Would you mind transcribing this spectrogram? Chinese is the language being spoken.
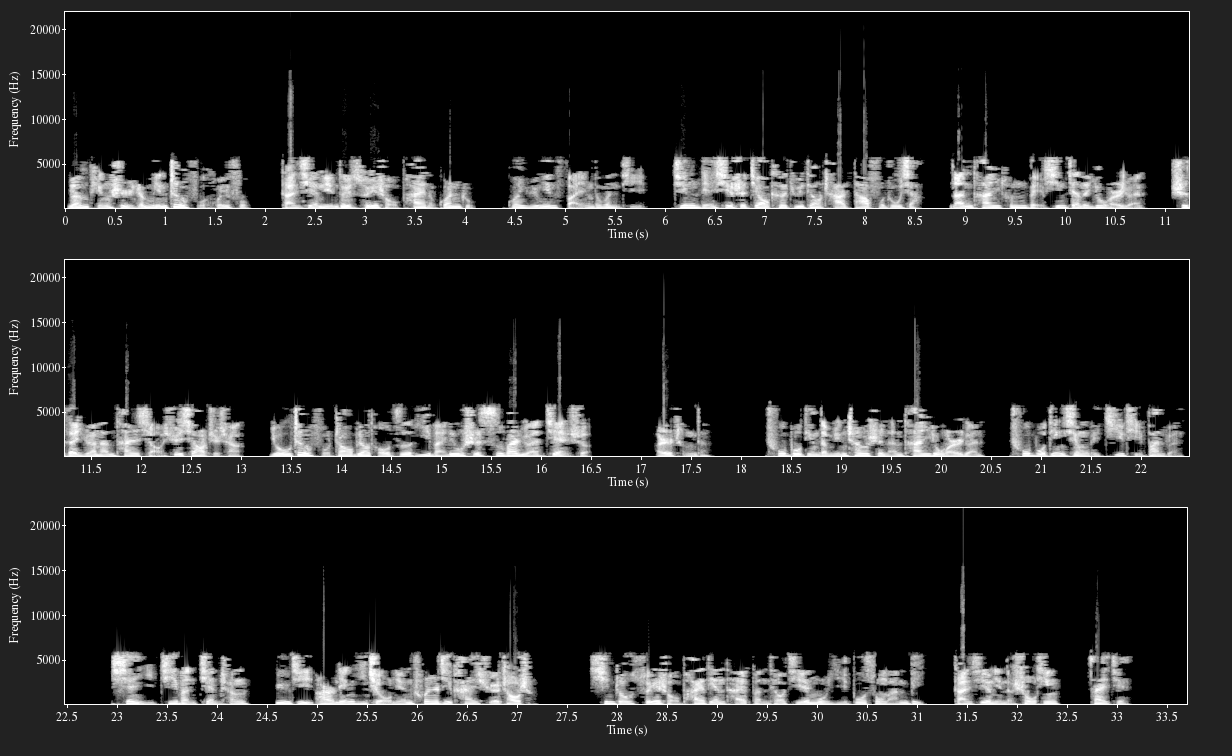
原平市人民政府回复：感谢您对随手拍的关注。关于您反映的问题，经联系市教科局调查，答复如下：南滩村北新建的幼儿园是在原南滩小学校址上，由政府招标投资一百六十四万元建设。而成的初步定的名称是南滩幼儿园，初步定性为集体办园，现已基本建成，预计二零一九年春季开学招生。新州随手拍电台本条节目已播送完毕，感谢您的收听，再见。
